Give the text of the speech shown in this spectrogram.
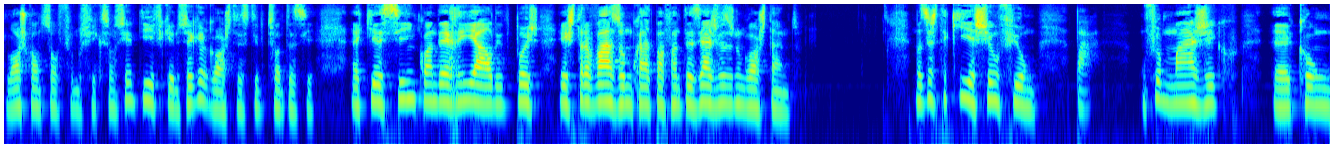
lógico, quando são filmes de ficção científica, não sei o que eu gosto desse tipo de fantasia. Aqui assim, quando é real e depois extravasa um bocado para a fantasia, às vezes não gosto tanto. Mas este aqui achei um filme, pá, um filme mágico, Uh, com,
